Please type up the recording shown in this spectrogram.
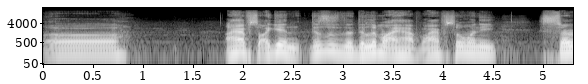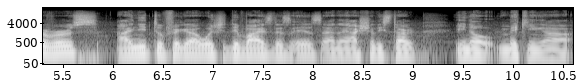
Uh, I have so again. This is the dilemma I have. I have so many servers i need to figure out which device this is and i actually start you know making a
